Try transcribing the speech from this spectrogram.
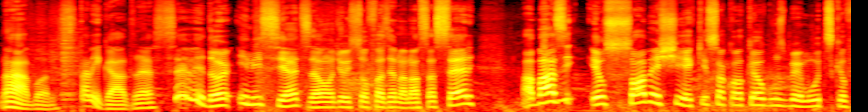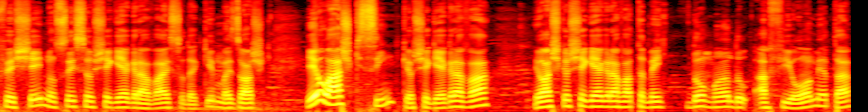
ah, mano, você tá ligado, né? Servidor iniciantes, onde eu estou fazendo a nossa série. A base, eu só mexi aqui, só coloquei alguns bermudes que eu fechei. Não sei se eu cheguei a gravar isso daqui, mas eu acho, eu acho que sim, que eu cheguei a gravar. Eu acho que eu cheguei a gravar também domando a Fiômia, tá?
